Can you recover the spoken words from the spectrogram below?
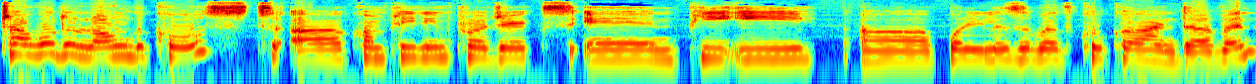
traveled along the coast, uh, completing projects in PE, uh, Port Elizabeth, Ngqura, and Durban.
